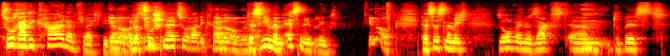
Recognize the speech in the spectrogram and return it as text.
Zu radikal dann vielleicht wieder. Genau, Oder zu schnell zu radikal. Genau, genau. Das ist wie mit dem Essen übrigens. genau. Das ist nämlich so, wenn du sagst, ähm, Hm. du bist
